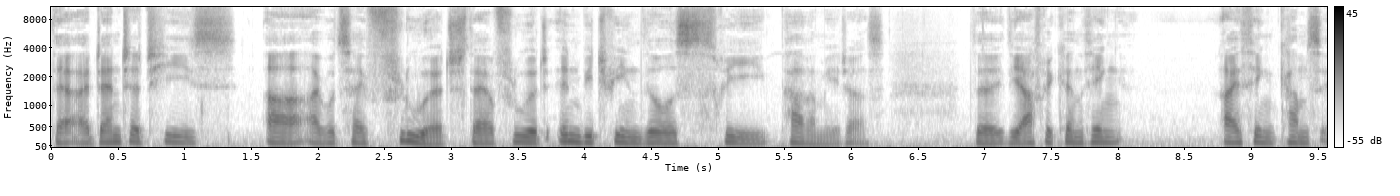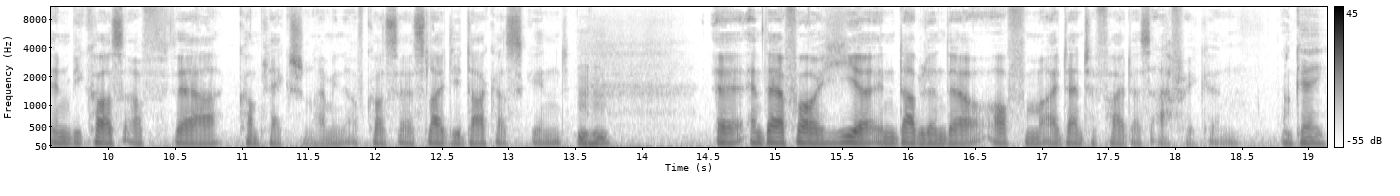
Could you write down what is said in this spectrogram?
their identities are, I would say, fluid. They're fluid in between those three parameters. The, the African thing, I think, comes in because of their complexion. I mean, of course, they're slightly darker skinned. Mm-hmm. Uh, and therefore, here in Dublin, they're often identified as African. Okay.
